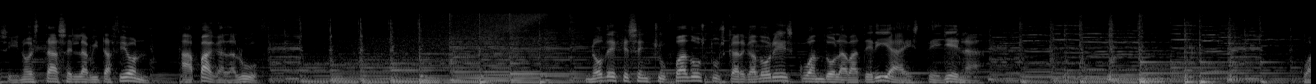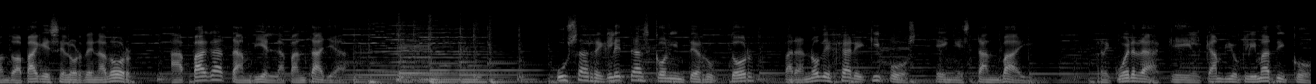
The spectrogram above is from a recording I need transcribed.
Si no estás en la habitación, apaga la luz. No dejes enchufados tus cargadores cuando la batería esté llena. Cuando apagues el ordenador, apaga también la pantalla. Usa regletas con interruptor para no dejar equipos en stand-by. Recuerda que el cambio climático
